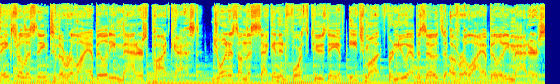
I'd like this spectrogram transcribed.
Thanks for listening to the Reliability Matters podcast. Join us on the second and fourth Tuesday of each month for new episodes of Reliability Matters.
